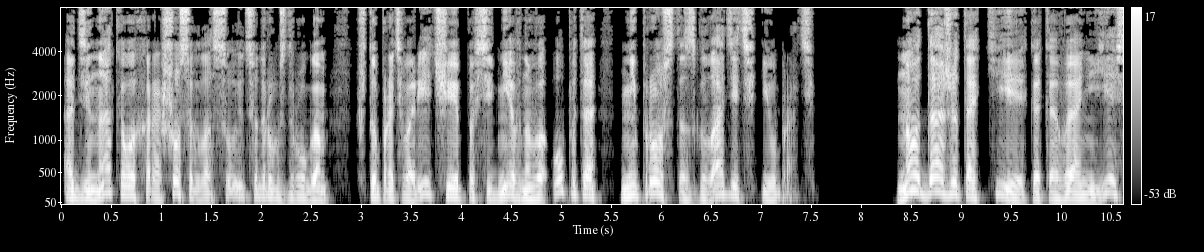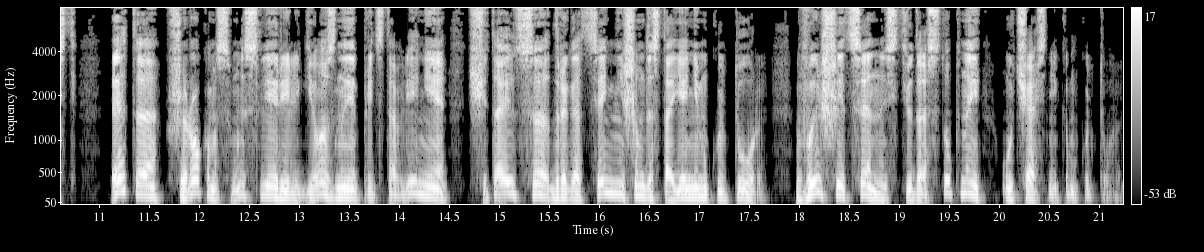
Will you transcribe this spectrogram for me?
одинаково хорошо согласуются друг с другом, что противоречие повседневного опыта не просто сгладить и убрать. Но даже такие, каковы они есть, это, в широком смысле, религиозные представления считаются драгоценнейшим достоянием культуры, высшей ценностью, доступной участникам культуры.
